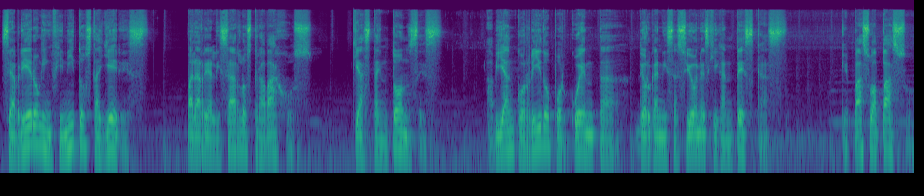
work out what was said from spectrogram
se abrieron infinitos talleres para realizar los trabajos que hasta entonces habían corrido por cuenta de organizaciones gigantescas que paso a paso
